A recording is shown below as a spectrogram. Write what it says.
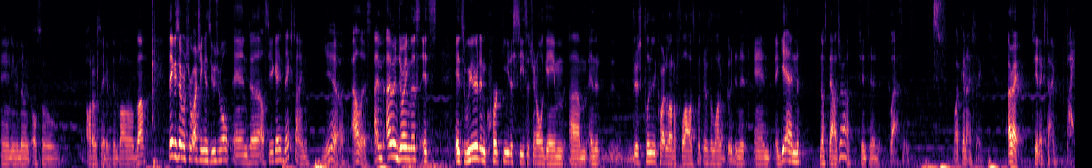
And even though it also auto-saved and blah, blah, blah. Thank you so much for watching as usual. And uh, I'll see you guys next time. Yeah, Alice. I'm, I'm enjoying this. It's it's weird and quirky to see such an old game. Um, and there's clearly quite a lot of flaws, but there's a lot of good in it. And again, nostalgia, tinted glasses. What can I say? All right, see you next time. Bye.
